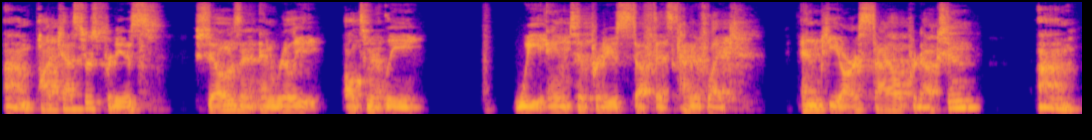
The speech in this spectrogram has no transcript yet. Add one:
um, podcasters produce shows and, and really ultimately we aim to produce stuff that's kind of like NPR style production. Um,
